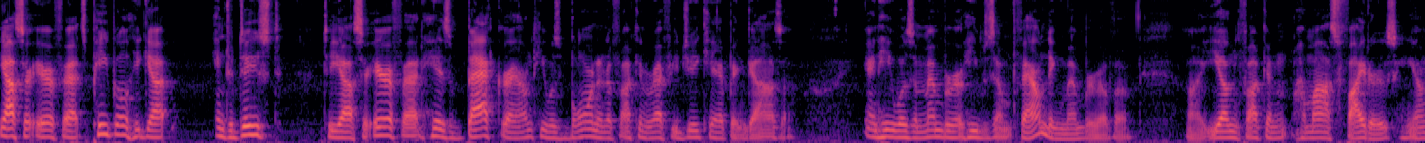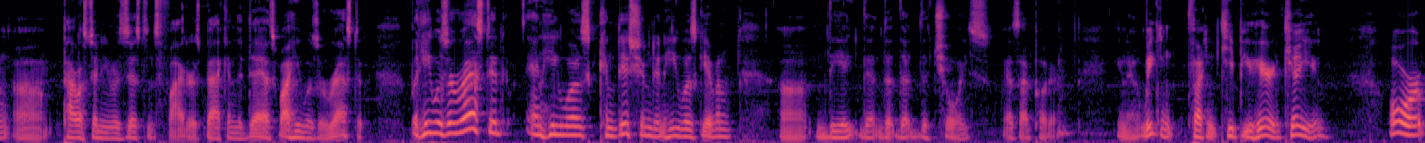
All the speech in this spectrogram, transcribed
Yasser Arafat's people. He got introduced to Yasser Arafat. His background, he was born in a fucking refugee camp in Gaza. And he was a member, he was a founding member of a uh, young fucking Hamas fighters, young uh, Palestinian resistance fighters back in the day. That's why he was arrested. But he was arrested and he was conditioned and he was given uh, the, the, the, the choice, as I put it. You know, we can fucking keep you here and kill you, or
